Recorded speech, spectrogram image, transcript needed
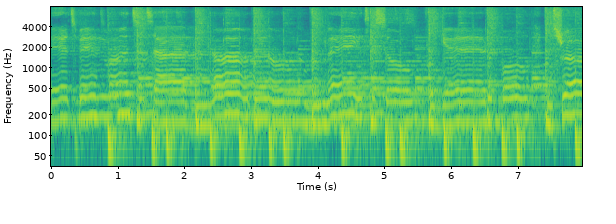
It's been months since I've been up and over. Makes me so forgettable and struggling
